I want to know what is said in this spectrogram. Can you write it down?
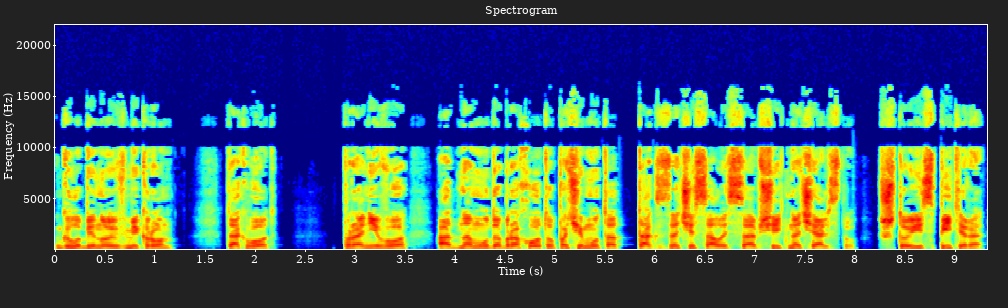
глубиной в микрон. Так вот, про него одному доброхоту почему-то так зачесалось сообщить начальству, что из Питера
